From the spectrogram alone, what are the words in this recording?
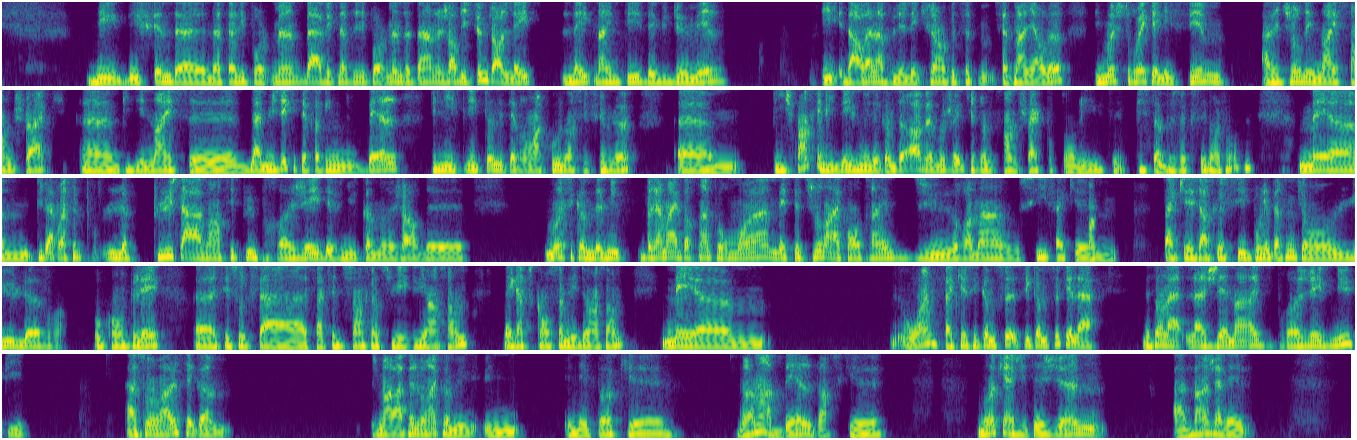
des, des films de Nathalie Portman, ben avec Nathalie Portman dedans, genre des films genre late, late 90s, début 2000. Puis Darlene, elle voulait l'écrire un peu de cette, cette manière-là. Puis moi, je trouvais que les films avaient toujours des nice soundtracks, euh, puis des nice... euh, la musique était fucking belle, puis les, les tunes étaient vraiment cool dans ces films-là. Euh, puis je pense que l'idée est venue de comme dire Ah ben moi je vais écrire une soundtrack pour ton livre, tu sais. Puis c'est un peu ça que c'est dans le fond. tu sais. Mais euh, puis après ça, le plus ça a avancé, plus le projet est devenu comme un genre de. Moi, c'est comme devenu vraiment important pour moi, mais c'était toujours dans la contrainte du roman aussi. Fait que, fait que en tout cas, si pour les personnes qui ont lu l'œuvre au complet, euh, c'est sûr que ça, ça fait du sens quand tu les lis ensemble, mais quand tu consommes les deux ensemble. Mais euh, Ouais, fait que c'est comme ça, c'est comme ça que la, mettons, la, la genèse du projet est venue, puis à ce moment-là, c'était comme, je m'en rappelle vraiment comme une, une, une époque euh, vraiment belle parce que moi, quand j'étais jeune, avant, j'avais,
